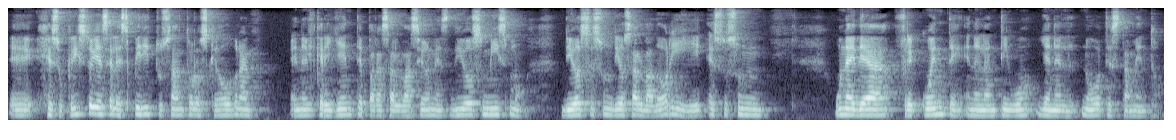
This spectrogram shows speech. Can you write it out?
eh, Jesucristo y es el Espíritu Santo los que obran en el creyente para salvaciones, Dios mismo. Dios es un Dios salvador y eso es una idea frecuente en el Antiguo y en el Nuevo Testamento.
